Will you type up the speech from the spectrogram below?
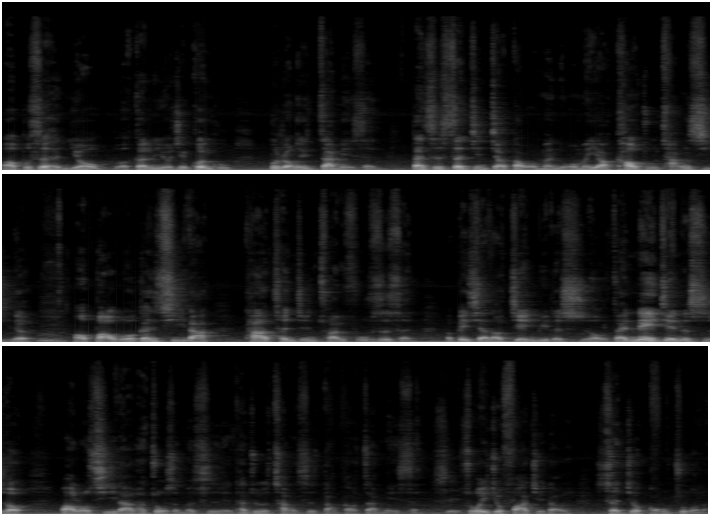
啊，不是很优，可能有些困苦，不容易赞美神。但是圣经教导我们，我们要靠主常喜乐。嗯，哦，保罗跟希拉他曾经传服侍神，被下到监狱的时候，在内监的时候。保罗、希拉他做什么事？他就是唱诗、祷告、赞美神，是，所以就发觉到神就工作了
